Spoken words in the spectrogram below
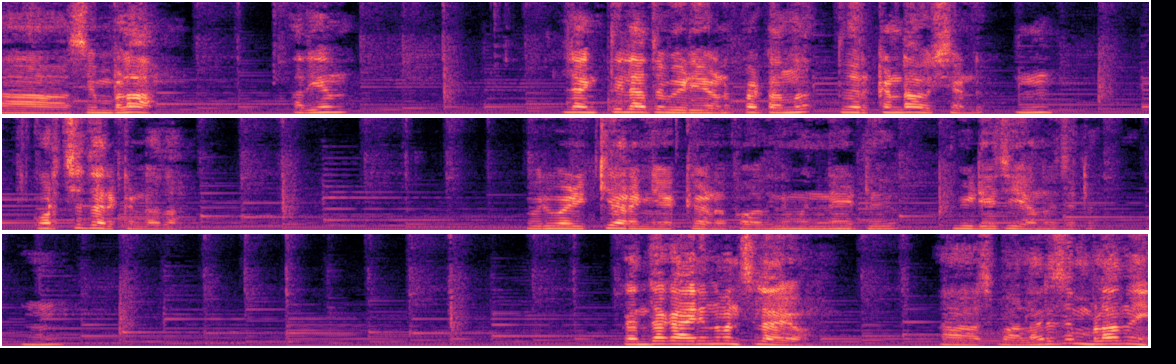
ആ സിമ്പിളാ അധികം ലെങ്ത് ഇല്ലാത്ത വീഡിയോ ആണ്. പെട്ടെന്ന് തീർക്കേണ്ട ആവശ്യമുണ്ട്. കുറച്ച് തിരക്കേണ്ടതാ. ഒരു വഴിക്ക് ഇറങ്ങിയേക്കാണ്. അപ്പോൾ അതിന് മുന്നായിട്ട് വീഡിയോ ചെയ്യാന്ന് വെച്ചിട്ട്. എന്താ കാര്യം എന്ന് മനസ്സിലായോ? ആ വളരെ സിമ്പിളാന്നേ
